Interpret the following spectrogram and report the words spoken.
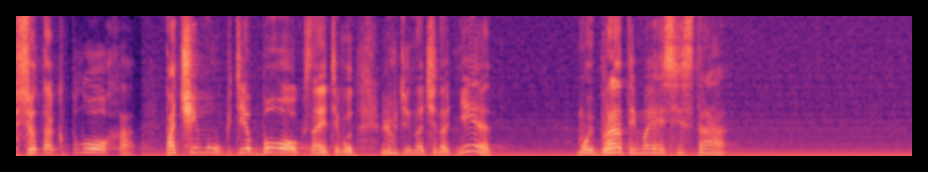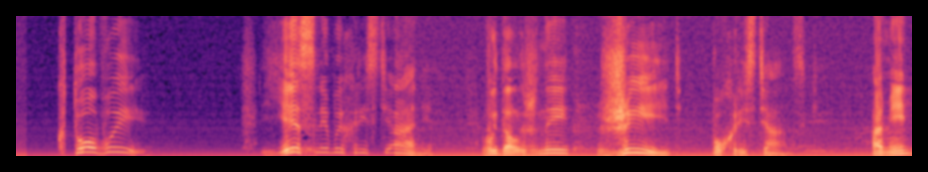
все так плохо. Почему? Где Бог? Знаете, вот люди начинают. Нет, мой брат и моя сестра. Кто вы? Если вы христиане, вы должны жить по-христиански. Аминь.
